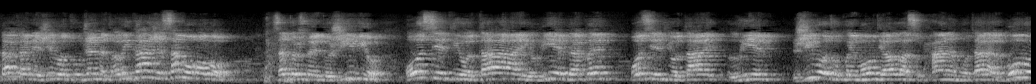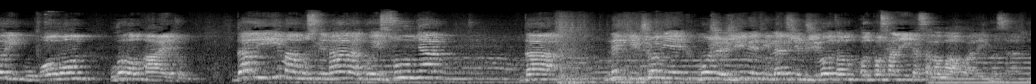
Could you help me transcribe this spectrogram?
kakav je život u dženetu, ali kaže samo ovo, zato što je doživio, osjetio taj lijep, dakle, osjetio taj lijep život u kojem ovdje Allah subhanahu wa ta'ala govori u ovom, u ovom ajetu. Da li ima muslimana koji sumnja da neki čovjek može živjeti lepšim životom od poslanika sallallahu alaihi wa sallam?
